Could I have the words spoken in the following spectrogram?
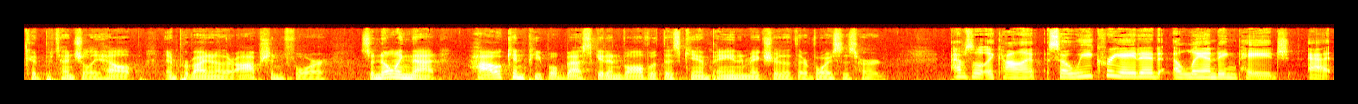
could potentially help and provide another option for. So, knowing that, how can people best get involved with this campaign and make sure that their voice is heard? Absolutely, Colin. So, we created a landing page at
